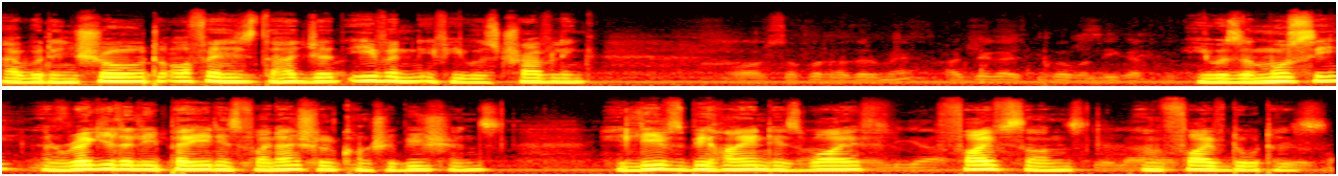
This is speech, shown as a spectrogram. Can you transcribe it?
and would ensure to offer his tahajjud even if he was traveling. He was a Musi and regularly paid his financial contributions. He leaves behind his wife, five sons, and five daughters.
